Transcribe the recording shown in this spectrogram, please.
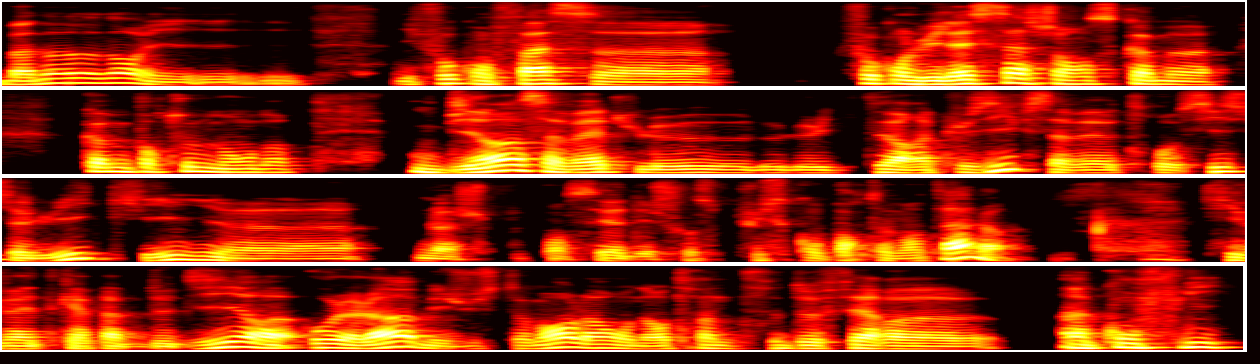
bah non non non, il, faut qu'on fasse, faut qu'on lui laisse sa chance comme comme pour tout le monde. Ou bien ça va être le, le, leader inclusif, ça va être aussi celui qui, là je peux penser à des choses plus comportementales, qui va être capable de dire oh là là, mais justement là on est en train de faire un conflit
